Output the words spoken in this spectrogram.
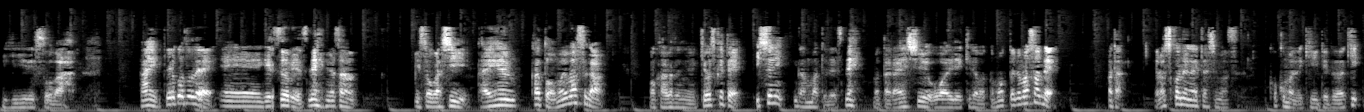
息切れしそうだ。はい。ということで、えー、月曜日ですね。皆さん、忙しい、大変かと思いますが、お体には気をつけて、一緒に頑張ってですね、また来週お会いできればと思っておりますので、また、よろしくお願いいたします。ここまで聞いていただき、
